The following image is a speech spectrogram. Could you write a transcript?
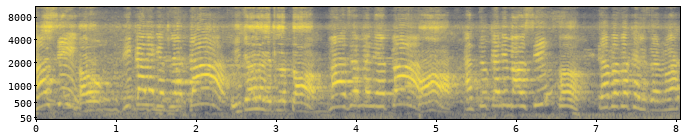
मावशी विकायला घेतला ताप विकायला घेतलं ताप. माझं म्हणे हा आणि तू खाली मावशी? हा. त्या बाबा खाली जाणार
